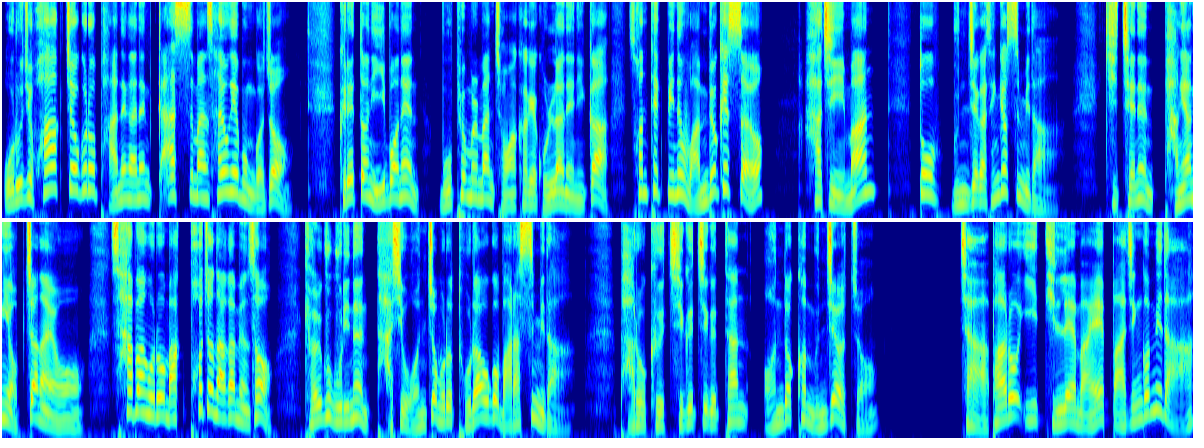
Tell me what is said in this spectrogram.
오로지 화학적으로 반응하는 가스만 사용해 본 거죠. 그랬더니 이번엔 목표물만 정확하게 골라내니까 선택비는 완벽했어요. 하지만 또 문제가 생겼습니다. 기체는 방향이 없잖아요. 사방으로 막 퍼져나가면서 결국 우리는 다시 원점으로 돌아오고 말았습니다. 바로 그 지긋지긋한 언더컷 문제였죠. 자, 바로 이 딜레마에 빠진 겁니다.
